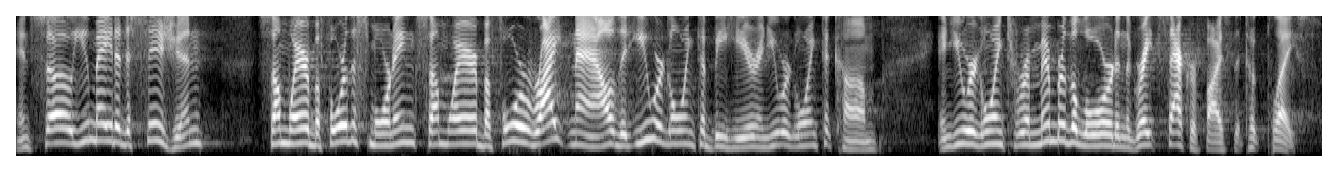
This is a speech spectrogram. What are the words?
And so you made a decision somewhere before this morning, somewhere before right now, that you were going to be here and you were going to come and you were going to remember the Lord and the great sacrifice that took place.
